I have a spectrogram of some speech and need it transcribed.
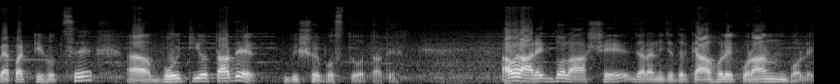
ব্যাপারটি হচ্ছে বইটিও তাদের, বিষয়বস্তুও তাদের। আবার আরেক দল আসে যারা নিজেদেরকে আহলে কোরআন বলে।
